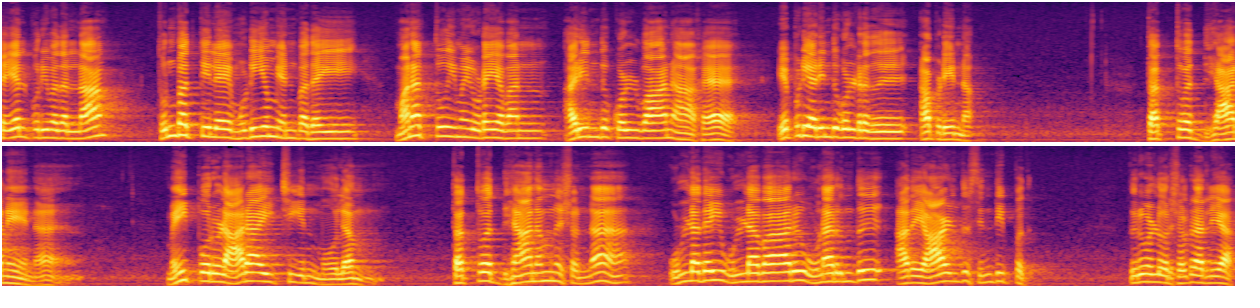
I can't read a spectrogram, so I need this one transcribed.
செயல் புரிவதெல்லாம் துன்பத்திலே முடியும் என்பதை மன தூய்மையுடையவன் அறிந்து கொள்வானாக. எப்படி அறிந்து கொள்வது அப்படின்னா தத்துவ தியானேன மெய்ப்பொருள் ஆராய்ச்சியின் மூலம் தத்துவ தியானம்னு சொன்னால் உள்ளதை உள்ளவாறு உணர்ந்து அதை ஆழ்ந்து சிந்திப்பது. திருவள்ளுவர் சொல்கிறார் இல்லையா?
